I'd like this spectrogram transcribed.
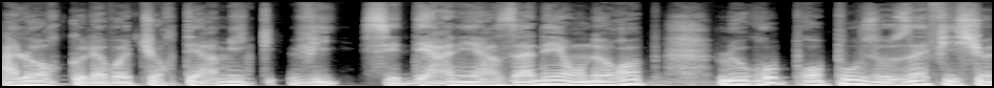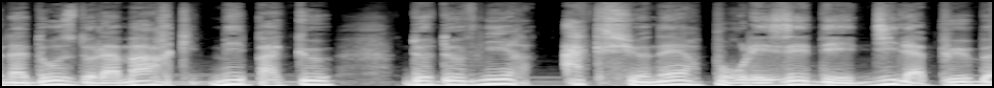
Alors que la voiture thermique vit ses dernières années en Europe, le groupe propose aux aficionados de la marque, mais pas que, de devenir actionnaires pour les aider, dit la pub,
